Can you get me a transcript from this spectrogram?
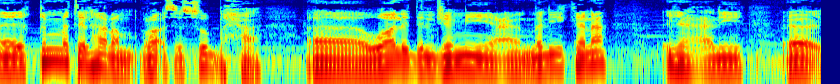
آه، قمة الهرم رأس السبحة آه، والد الجميع مليكنا يعني آه،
